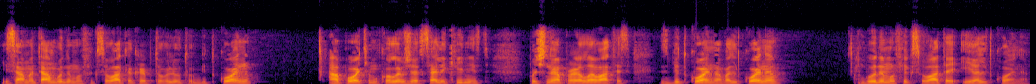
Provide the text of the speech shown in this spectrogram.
І саме там будемо фіксувати криптовалюту біткоін. А потім, коли вже вся ліквідність почне переливатись з біткоїна в альткоїни, будемо фіксувати і альткоїни.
